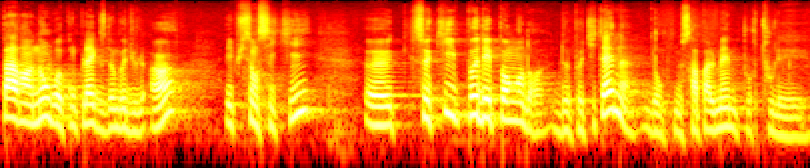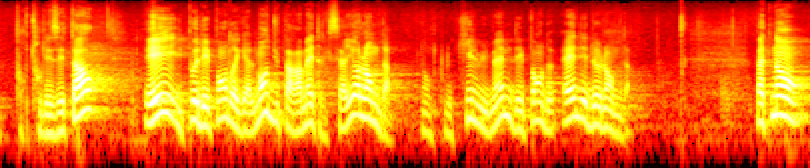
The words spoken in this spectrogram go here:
par un nombre complexe de module 1, et puissance qui, euh, ce qui peut dépendre de petit n, donc ne sera pas le même pour tous les états, et il peut dépendre également du paramètre extérieur lambda. Donc le qui lui-même dépend de n et de lambda. Maintenant,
